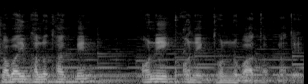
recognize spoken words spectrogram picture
সবাই ভালো থাকবেন। অনেক অনেক ধন্যবাদ আপনাদের।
